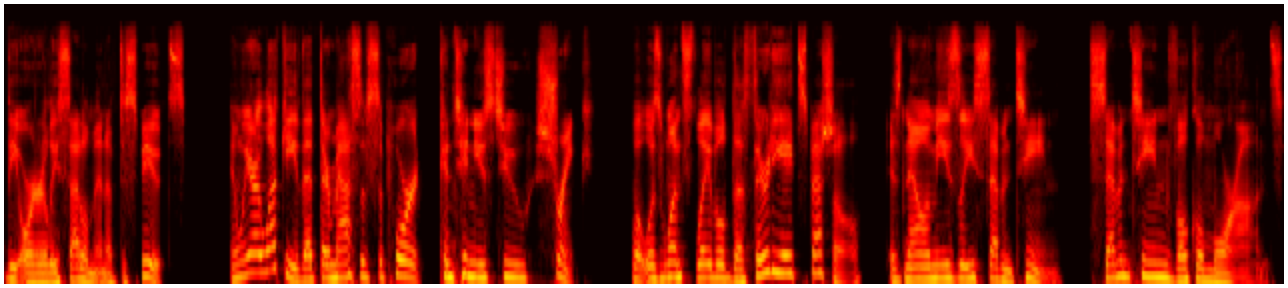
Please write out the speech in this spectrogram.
the orderly settlement of disputes. And we are lucky that their massive support continues to shrink. What was once labeled the 38 special is now a measly 17. 17 vocal morons.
